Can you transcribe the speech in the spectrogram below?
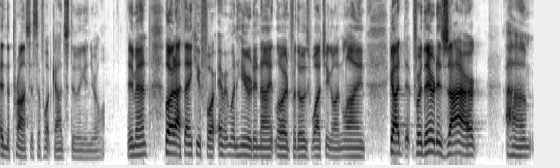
in the process of what God's doing in your life. Amen. Lord, I thank you for everyone here tonight, Lord, for those watching online. God, for their desire um,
